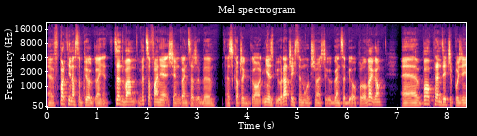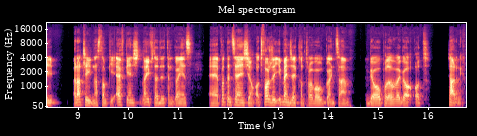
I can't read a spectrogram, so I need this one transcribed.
E, W partii nastąpiło goniec C2, wycofanie się gońca, żeby skoczek go nie zbił. Raczej chcemy utrzymać tego gońca białopolowego, e, bo prędzej czy później raczej nastąpi F5, no i wtedy ten goniec e, potencjalnie się otworzy i będzie kontrolował gońca białopolowego od czarnych.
